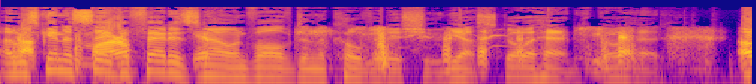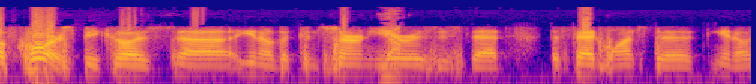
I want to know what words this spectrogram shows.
I was going to say the Fed is Yep. now involved in the COVID issue. Yes, go ahead. Go ahead. Of course, because uh, you know the concern here is is that the Fed wants to you know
